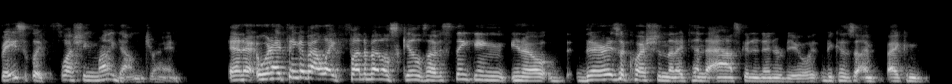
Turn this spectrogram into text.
basically flushing money down the drain. And when I think about like fundamental skills, I was thinking, you know, there is a question that I tend to ask in an interview because I'm, I can,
